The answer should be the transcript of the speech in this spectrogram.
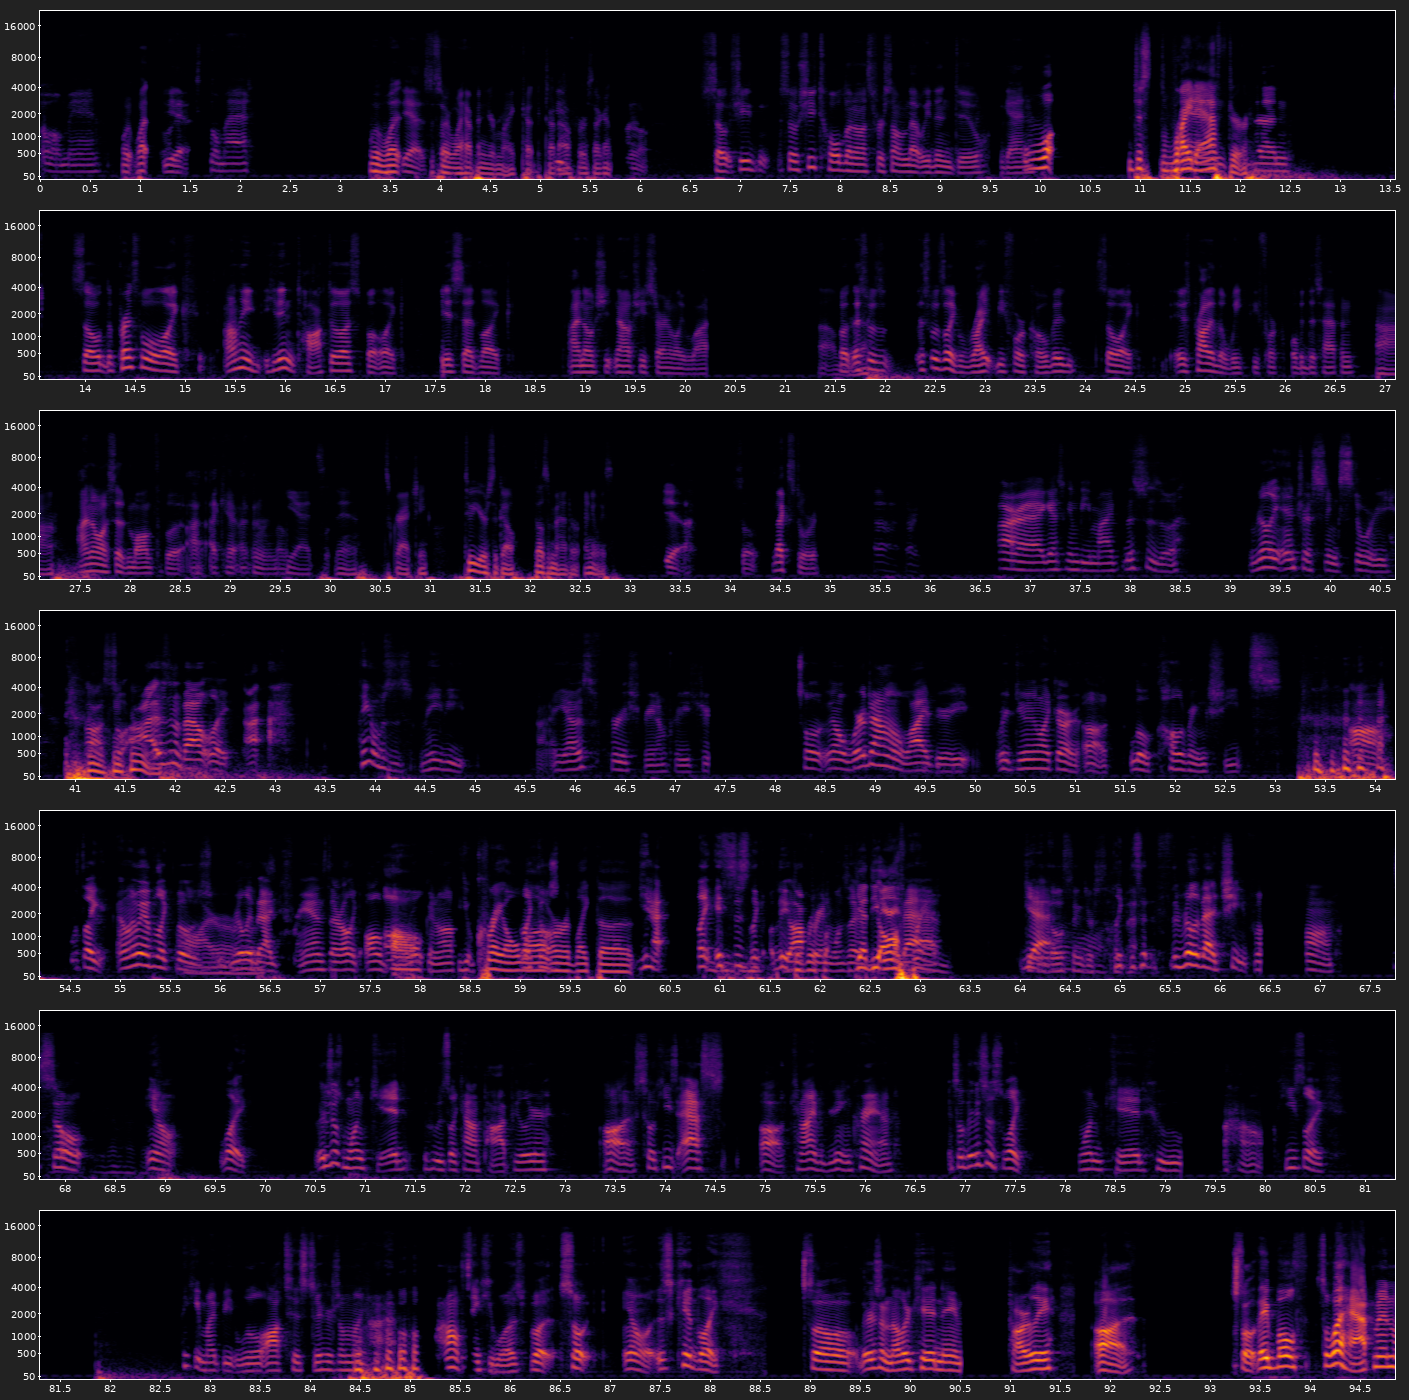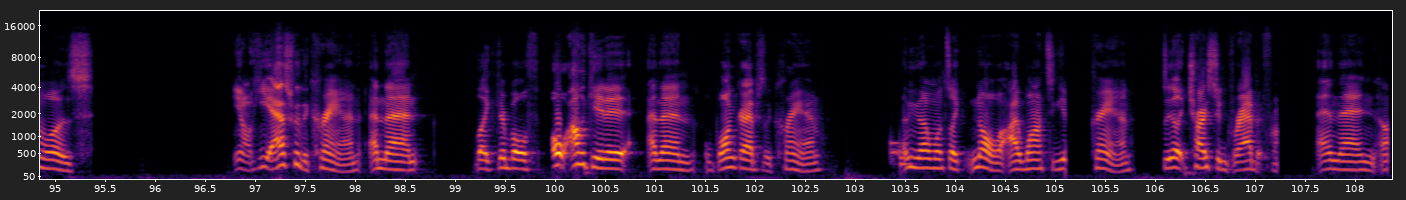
Oh man. wait, what? Oh, yeah, So mad. Wait, what? yeah. So, Sorry, what happened? Your mic cut cut She- out for a second. I don't know. So she so she told on us for something that we didn't do again. What? Just right And after. Then, so the principal like I don't think he didn't talk to us, but like he just said like, I know she now she's starting to like lie. Oh, But this bruh. was this was like right before COVID, so like it was probably the week before COVID this happened. Ah. I know I said month, but I, I can't I can't remember. Yeah, it's eh, scratchy. Two years ago. Doesn't matter. Anyways. Yeah. So next story. all right. All right. I guess it can be my. This is a really interesting story. Uh, so I was in about like I, I think it was maybe uh, yeah, it was first grade. I'm pretty sure. So you know we're down in the library. We're doing like our uh little coloring sheets. Um, with like and then we have like Oh, those I remember really those. bad crayons that are like all Oh, broken up. you Crayola Like those- or like the Yeah, like it's just like the the off-brand rip- ones. That Yeah, the very off bad. brand. Yeah, those things are so like bad. they're really bad cheap. Um, so you know, like there's just one kid who's like kind of popular. Uh, so he's asked, uh, can I have a green crayon? And so there's just like one kid who, I don't know, he's like, I think he might be a little autistic or something. I, I don't think he was, but so you know, this kid like, so there's another kid named Charlie. Uh, so they both. So what happened was, you know, he asked for the crayon, and then like they're both, oh, I'll get it, and then one grabs the crayon, and the other one's like, no, I want to get the crayon. So he like tries to grab it from, him, and then uh,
